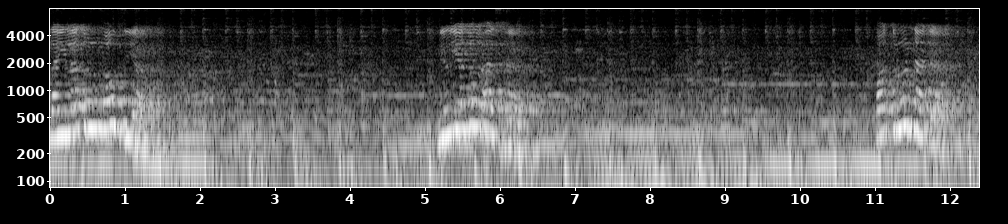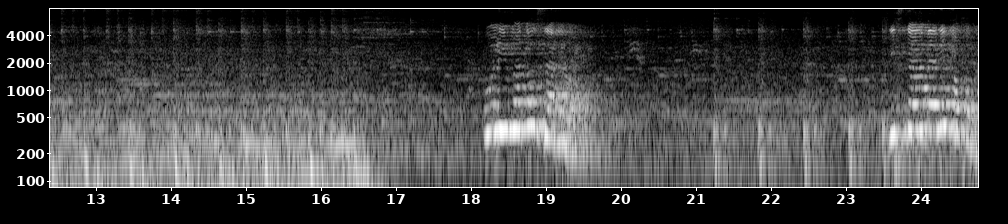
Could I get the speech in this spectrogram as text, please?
Lailatul Fauzia Liliatul Azhar. Kotrun Nada. Ulifatul Zahra. Rizka Dari Kotrun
